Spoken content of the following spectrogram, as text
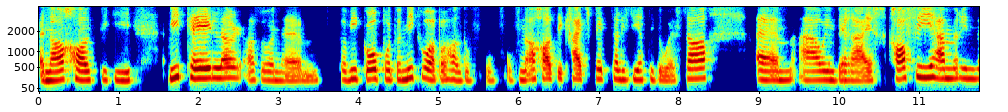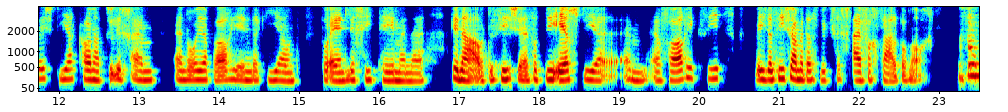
nachhaltige Retailer, also ein ähm, so wie Coop oder Mikro, aber halt auf, auf, auf Nachhaltigkeit spezialisiert in den USA. Ähm, auch im Bereich Kaffee haben wir investiert, natürlich ähm, erneuerbare Energien und so ähnliche Themen. Genau, das ist äh, so die erste ähm, Erfahrung gewesen, weil das ist, wenn man das wirklich einfach selber macht. So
